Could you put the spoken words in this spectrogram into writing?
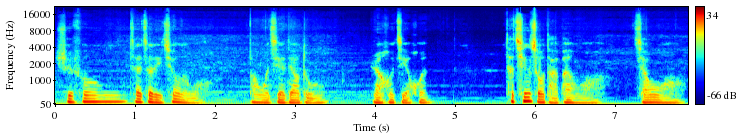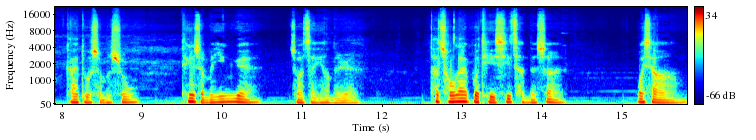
雪峰在这里救了我，帮我戒掉毒，然后结婚。他亲手打扮我，教我该读什么书，听什么音乐，做怎样的人。他从来不提西城的事儿。我想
